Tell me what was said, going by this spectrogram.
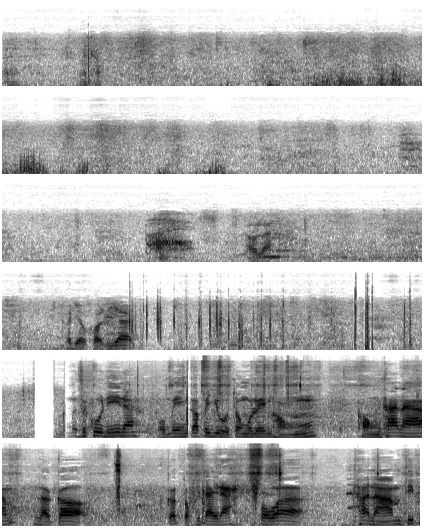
อ่านะครับ เอาละก็เดี๋ยว ขออนุญาตเมื่อสักครู่นี้นะ ผมเองก็ไปอยู่ตรงบริเวณของของท่าน้ำแล้วก็ก็ตกใจนะ เพราะว่าท่าน้ำที่ไป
